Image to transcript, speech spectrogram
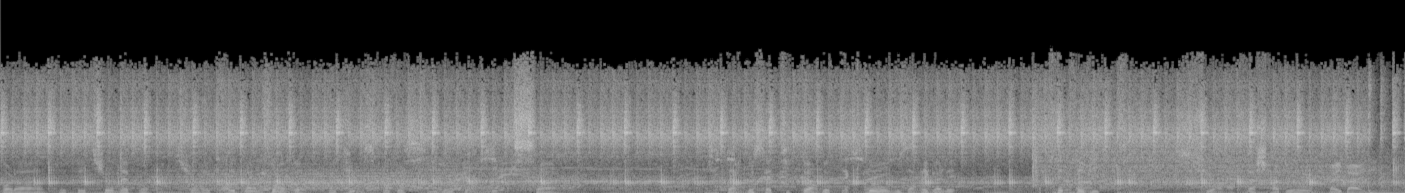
Voilà, c'était Tioneb sur les très bonnes ondes de James Prophecy, le mix. J'espère que cette petite heure de techno vous a régalé. Très très vite sur la Flash Radio. Bye bye.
